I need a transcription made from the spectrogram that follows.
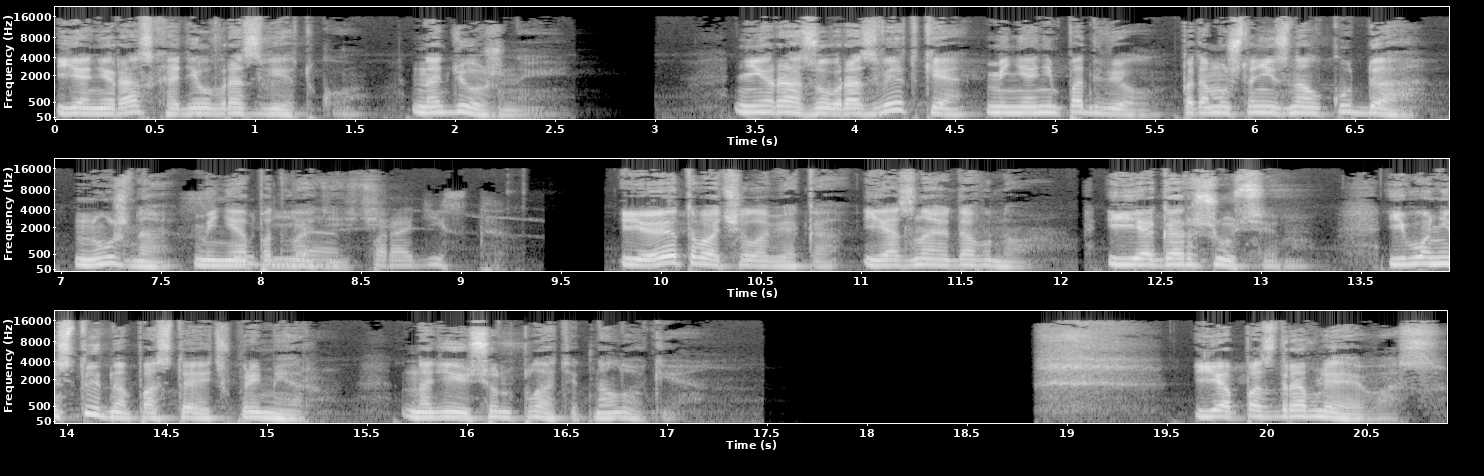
я не раз ходил в разведку. Надежный. Ни разу в разведке меня не подвел, потому что не знал, куда нужно меня Студия подводить. «Пародист». И этого человека я знаю давно. И я горжусь им. Его не стыдно поставить в пример. Надеюсь, он платит налоги. Я поздравляю вас.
